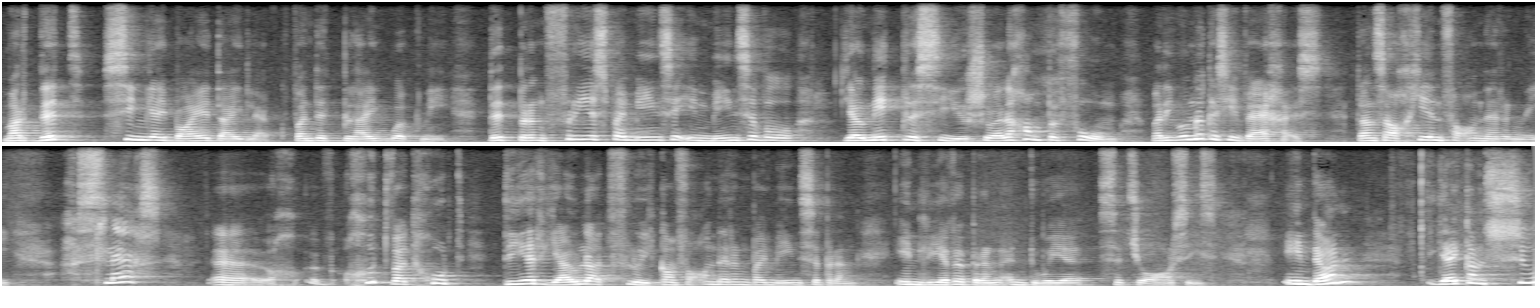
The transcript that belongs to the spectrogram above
Maar dit sien jy baie duidelik want dit bly ook nie. Dit bring vrees by mense en mense wil jou net plesier, so hulle gaan perform, maar die oomblik as jy weg is, dan sal geen verandering nie. Slegs uh goed wat God deur jou laat vloei kan verandering by mense bring en lewe bring in dooie situasies. En dan jy kan so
